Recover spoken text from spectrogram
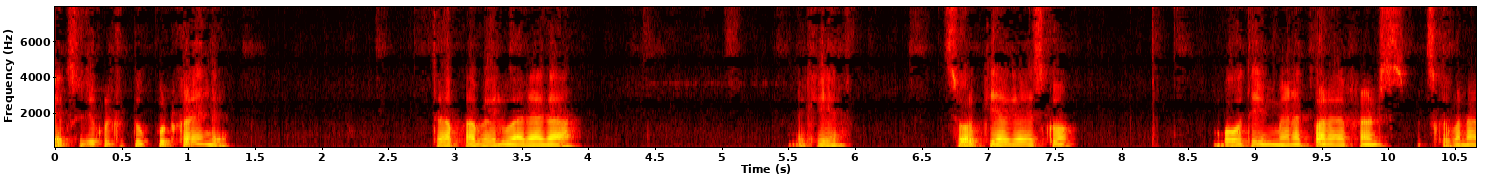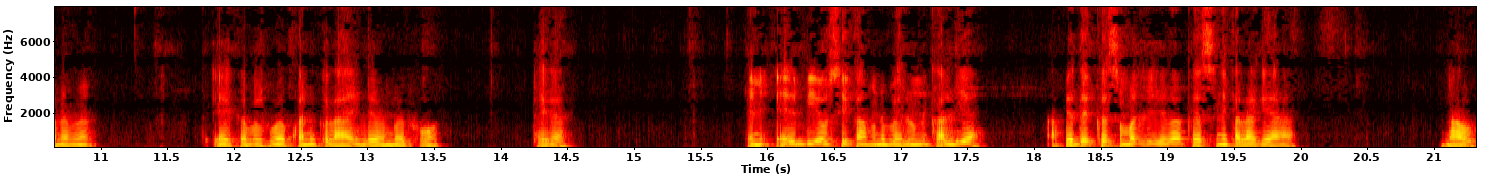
x is equal to two put करेंगे तो आपका वैल्यू आ जाएगा, देखिए सॉल्व किया गया इसको। बहुत ही मेहनत पड़ है फ्रेंड्स इसको बनाने में। तो ए का वैल्यू आपका निकला है इलेवन बाई फोर ठीक है? यानी ए बी और सी का हमने वैल्यू निकाल लिया। आप ये देख कर समझ लीजिएगा कैसे निकाला गया है। Now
